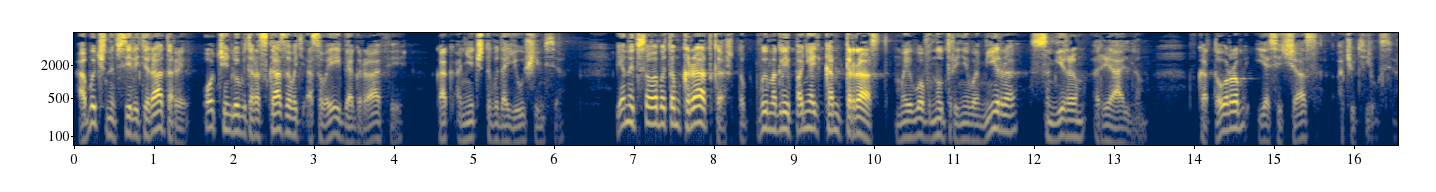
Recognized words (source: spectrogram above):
Обычно все литераторы очень любят рассказывать о своей биографии, как о нечто выдающемся. Я написал об этом кратко, чтобы вы могли понять контраст моего внутреннего мира с миром реальным, в котором я сейчас очутился.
